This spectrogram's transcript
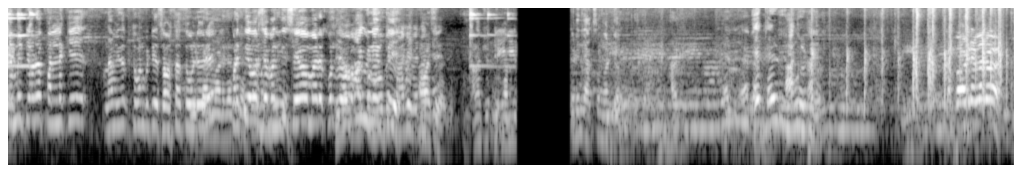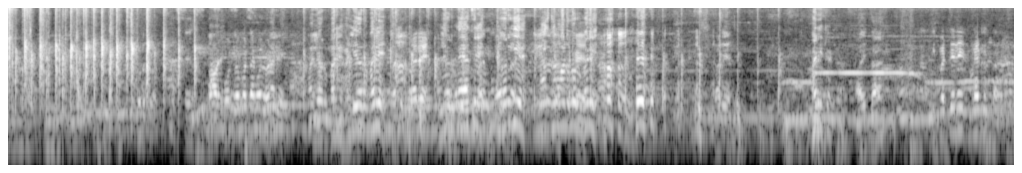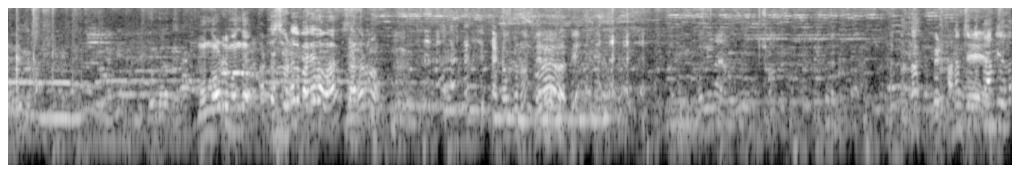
ಕಮಿಟಿಯವರು ಪಲ್ಲಕ್ಕಿ ನಾವು ಇದು ತಗೊಂಡ್ಬಿಟ್ಟಿವಿ ಸಂಸ್ಥಾ ತಗೊಂಡಿವ್ರಿ ಪ್ರತಿ ವರ್ಷ ಬಂದು ಸೇವೆ ಮಾಡಿಕೊಂಡು ಹೋಗ್ಬೇಕು ವಿನಂತಿ ಕಡೆಯಿಂದ ಹಾಕ್ಸಂಗ್ ಅಲ್ಲಿಯವ್ರು ಬರ್ರಿ ಹಳ್ಳಿಯವರು ಬರ್ರಿ ಹಳ್ಳಿಯವ್ರು ಕೈ ಹಚ್ಚ್ರಿ ಅವ್ರಿಗೆ ನಾಷ್ಟ ಮಾಡಿದವ್ರು ಬರ್ರಿ ಬರ್ರಿ ಕಡೆ ಆಯ್ತಾ ಮುಂದೆ ನೋಡ್ರಿ ಮುಂದೆ ಶಿವನಲ್ಲಿ ಬಾರಿ ಅದಾವ ಸಾಧಾರಣ ಫ್ಯಾಮಿಲಿ ಎಲ್ಲ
